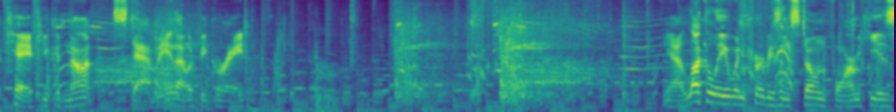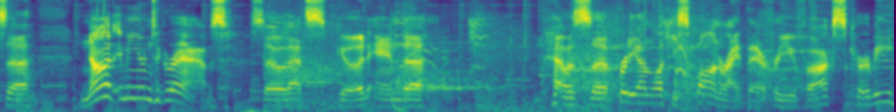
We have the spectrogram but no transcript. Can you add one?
Okay, if you could not stab me, that would be great. Yeah, luckily when Kirby's in stone form, he is uh, not immune to grabs, so that's good, and uh, that was a pretty unlucky spawn right there for you, Fox. Kirby?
